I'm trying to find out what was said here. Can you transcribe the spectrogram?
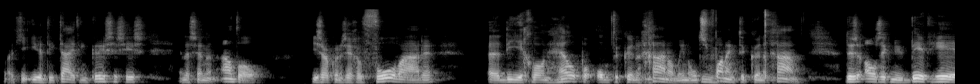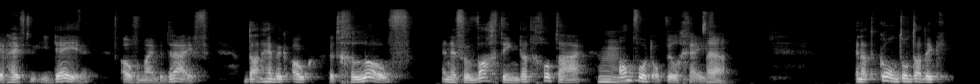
wat je identiteit in Christus is. En er zijn een aantal, je zou kunnen zeggen, voorwaarden eh, die je gewoon helpen om te kunnen gaan, om in ontspanning te kunnen gaan. Dus als ik nu bid, Heer, heeft u ideeën over mijn bedrijf, dan heb ik ook het geloof en de verwachting dat God daar Hmm. antwoord op wil geven. Ja. En dat komt omdat ik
